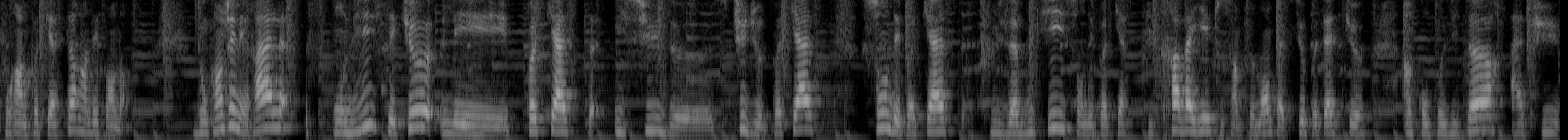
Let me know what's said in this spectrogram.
pour un podcasteur indépendant. Donc en général, ce qu'on dit, c'est que les podcasts issus de studios de podcast sont des podcasts plus aboutis, sont des podcasts plus travaillés tout simplement parce que peut-être qu'un compositeur a pu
